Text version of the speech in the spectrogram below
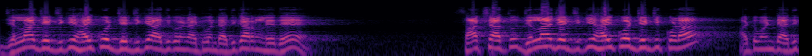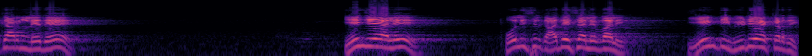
జిల్లా జడ్జికి హైకోర్టు జడ్జికి అది అటువంటి అధికారం లేదే. సాక్షాత్తు జిల్లా జడ్జికి హైకోర్టు జడ్జికి కూడా అటువంటి అధికారం లేదే. ఏం చేయాలి? పోలీసులకు ఆదేశాలు ఇవ్వాలి. ఏంటి వీడియో ఎక్కడిది?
